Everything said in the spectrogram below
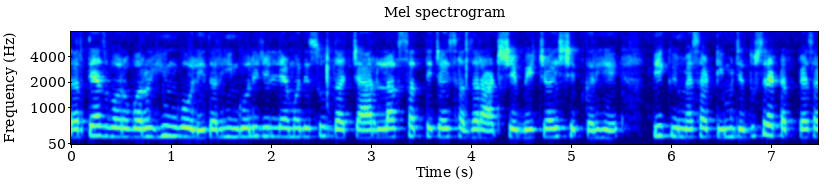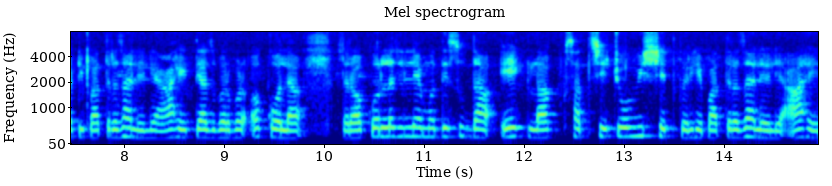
तर त्याचबरोबर हिंगोली तर हिंगोली जिल्ह्यामध्ये सुद्धा चार लाख सत्तेचाळीस हजार आठशे बेचाळीस शेतकरी हे पीक विम्यासाठी म्हणजे दुसऱ्या टप्प्यासाठी पात्र झालेले आहेत. त्याचबरोबर अकोला तर अकोला जिल्ह्यामध्ये सुद्धा एक लाख सातशे चोवीस शेतकरी हे पात्र झालेले आहे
